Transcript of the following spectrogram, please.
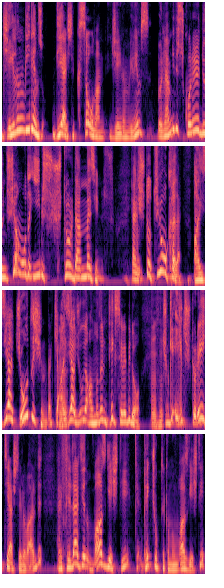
Jalen Williams diğer işte kısa olan Jalen Williams önemli bir skorere dönüşüyor ama o da iyi bir şütör denmez henüz. Yani şut atıyor o kadar. Isaiah Joe dışında ki Evet. Isaiah Joe'yu almalarının tek sebebi de o. Hı hı. Çünkü elit şütöre ihtiyaçları vardı. Yani Philadelphia'nın vazgeçtiği, pek çok takımın vazgeçtiği,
